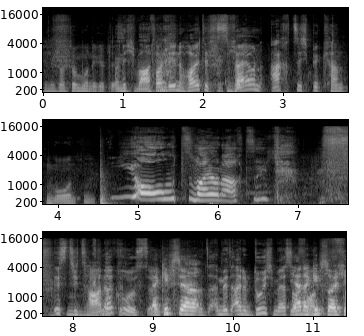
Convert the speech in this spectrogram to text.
Wie viele Saturnmonde gibt es? Und ich warte. Von den heute 82 bekannten Monden Yo, 82! ist Titan der größte. Da gibt's ja. Mit, mit einem Durchmesser Ja, da von gibt's solche-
